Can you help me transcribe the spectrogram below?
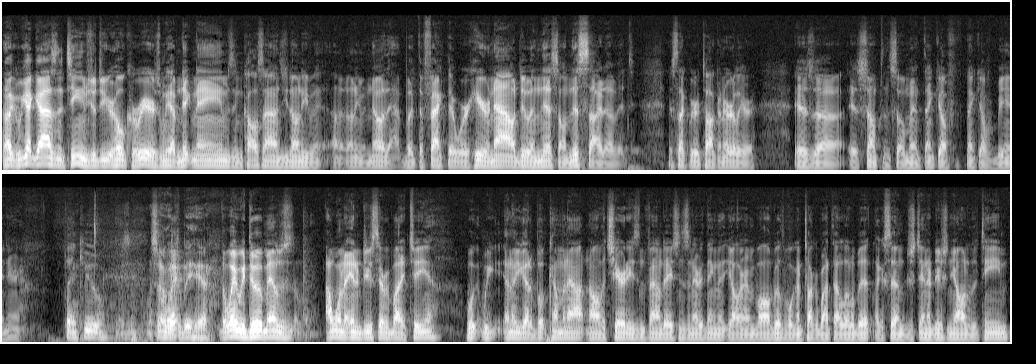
Like we got guys in the teams, you'll do your whole careers, and we have nicknames and call signs. You don't even uh, don't even know that. But the fact that we're here now doing this on this side of it, just like we were talking earlier, is uh, is something. So man, thank y'all for, thank y'all for being here. Thank you. It's, it's The an way- to be here. The way we do it, man, is I want to introduce everybody to you. We, we, I know you got a book coming out and all the charities and foundations and everything that y'all are involved with. We're going to talk about that a little bit. Like I said, I'm just introducing y'all to the team.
